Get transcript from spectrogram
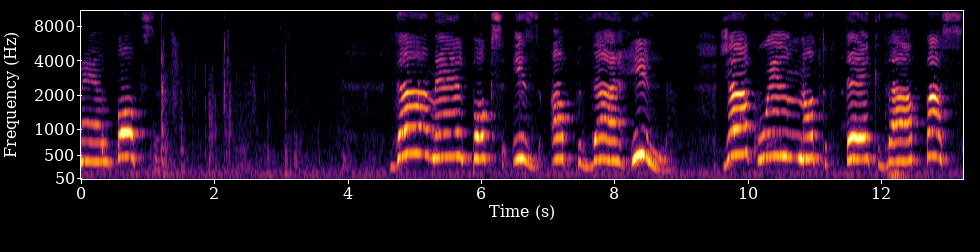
mailbox. The mailbox is up the hill. Jack will not take the bus.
